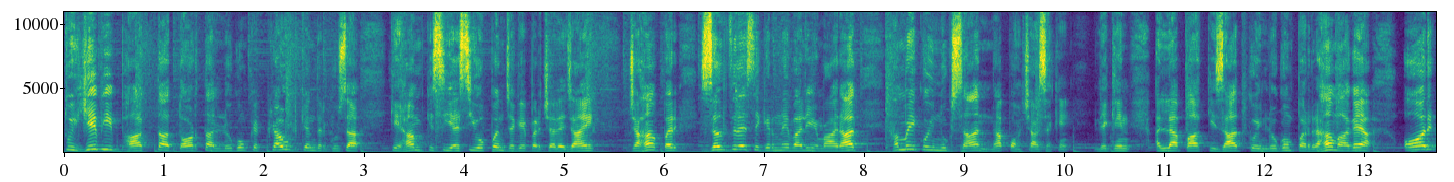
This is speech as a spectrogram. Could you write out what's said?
तो ये भी भागता दौड़ता लोगों के क्राउड के अंदर घुसा कि हम किसी ऐसी ओपन जगह पर चले जाएँ जहाँ पर जल्जले से गिरने वाली इमारत हमें कोई नुकसान ना पहुँचा सकें। लेकिन अल्लाह पाक की ज़ात को इन लोगों पर रहम आ गया और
